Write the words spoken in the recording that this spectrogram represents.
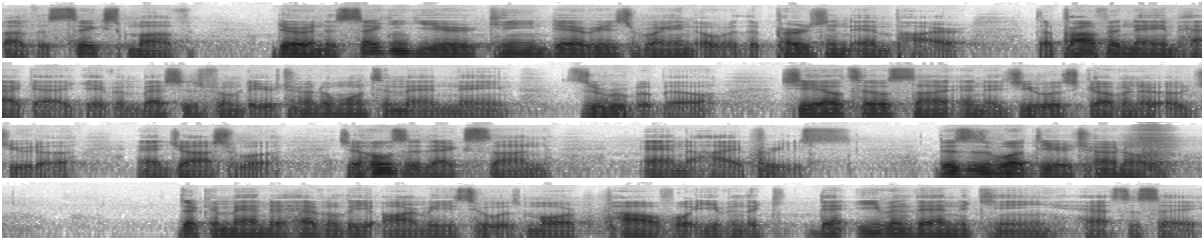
of the sixth month, during the second year, King Darius reigned over the Persian Empire. The prophet named Haggai gave a message from the Eternal One to man named Zerubbabel, Shealtiel's son and the Jewish governor of Judah, and Joshua, Jehozadak's son, and the high priest. This is what the Eternal, the commander of heavenly armies, who was more powerful even, the, even than the king, has to say.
